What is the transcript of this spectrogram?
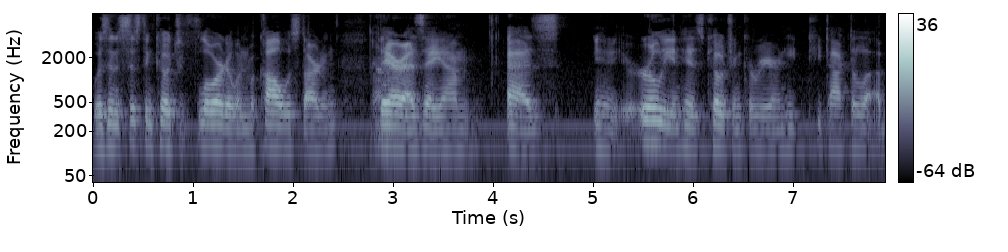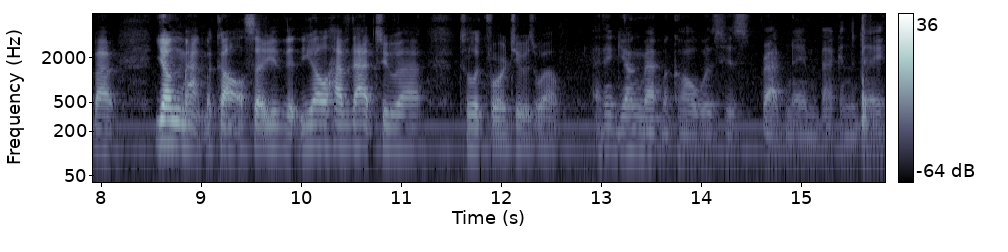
was an assistant coach at Florida when McCall was starting oh. there as a um, as you know, early in his coaching career, and he he talked a lot about young Matt McCall. So you, you'll have that to uh, to look forward to as well. I think young Matt McCall was his rap name back in the day.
